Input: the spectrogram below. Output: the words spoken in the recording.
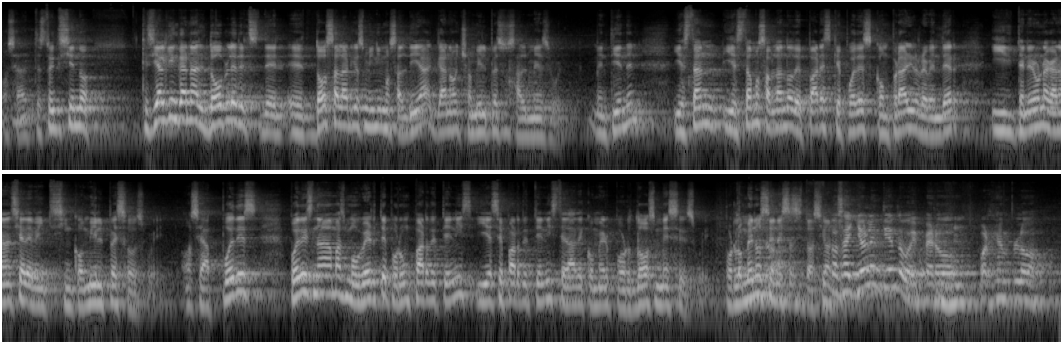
O sea, te estoy diciendo que si alguien gana el doble de, eh, dos salarios mínimos al día, gana 8 mil pesos al mes, güey. ¿Me entienden? Y, están, y estamos hablando de pares que puedes comprar y revender y tener una ganancia de 25 mil pesos, güey. O sea, puedes, puedes nada más moverte por un par de tenis y ese par de tenis te da de comer por dos meses, güey. Por lo menos en esa situación. O sea, yo lo entiendo, güey, pero, por ejemplo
